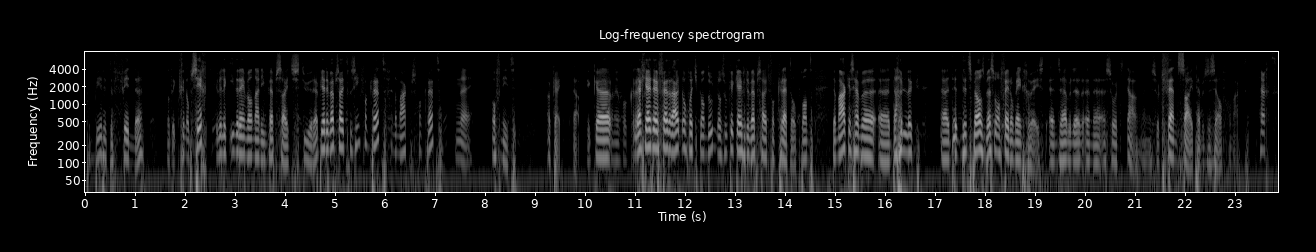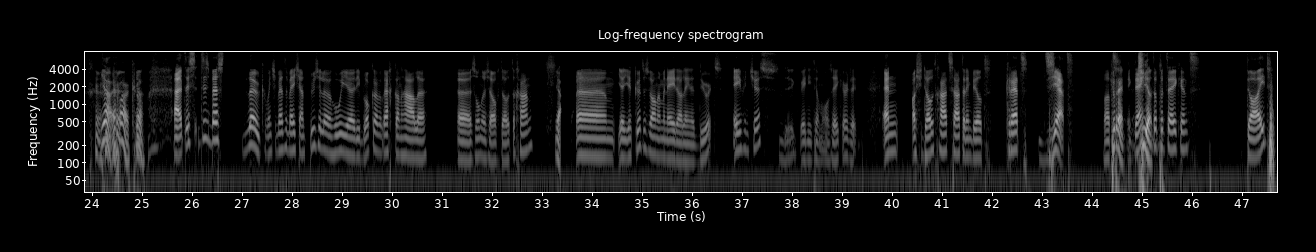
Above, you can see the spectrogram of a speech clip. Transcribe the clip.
proberen te vinden. Want ik vind op zich wil ik iedereen wel naar die website sturen. Heb jij de website gezien van Cred? Van de makers van Cred? nee, Of niet? Oké, nou, ik, credit. Leg jij het even verder uit nog wat je kan doen? Dan zoek ik even de website van Cret op. Want de makers hebben eh, duidelijk... eh, dit, dit spel is best wel een fenomeen geweest. En ze hebben er een, een soort, nou, een soort fansite hebben ze zelf gemaakt. Echt? Ja, echt waar. Cool. Ja. Ja, het, is, het is best leuk, want je bent een beetje aan het puzzelen hoe je die blokken weg kan halen zonder zelf dood te gaan. Ja. Ehm, ja, je kunt dus wel naar beneden, alleen het duurt eventjes. Mhm. Ik weet niet helemaal zeker. En als je doodgaat, staat er in beeld Kret Jet. Wat Kret ik denk dat dat betekent died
